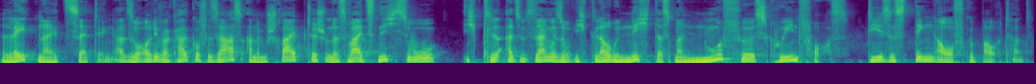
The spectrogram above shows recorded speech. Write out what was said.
Late-Night-Setting. Also Oliver Kalkofe saß an einem Schreibtisch und das war jetzt nicht so, ich, also sagen wir so, ich glaube nicht, dass man nur für Screenforce dieses Ding aufgebaut hat.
